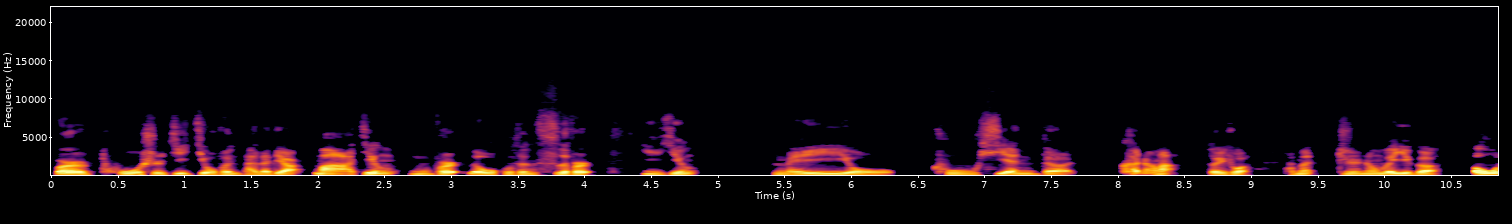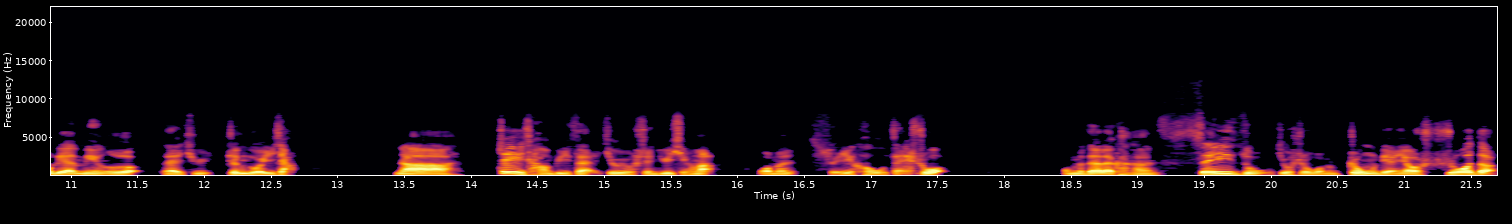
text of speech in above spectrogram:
波尔图是积九分排在第二，马竞五分，勒沃库森四分，已经没有出线的可能了。所以说，他们只能为一个欧联名额再去争夺一下。那这场比赛就有神剧情了，我们随后再说。我们再来看看 C 组，就是我们重点要说的，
